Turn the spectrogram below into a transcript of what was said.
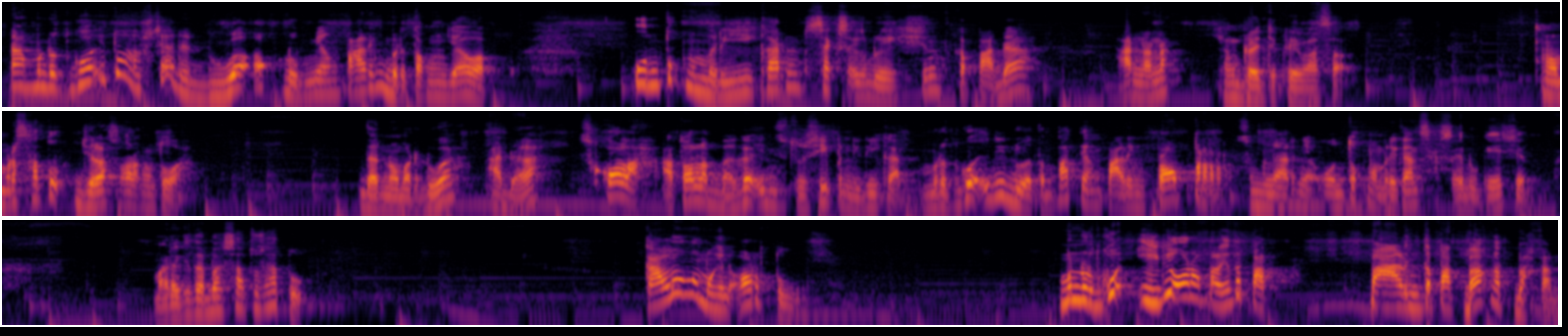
Nah, menurut gue itu harusnya ada dua oknum yang paling bertanggung jawab untuk memberikan sex education kepada anak-anak yang beranjak dewasa. Nomor satu, jelas orang tua. Dan nomor dua adalah sekolah atau lembaga institusi pendidikan. Menurut gue ini dua tempat yang paling proper sebenarnya untuk memberikan sex education. Mari kita bahas satu-satu. Kalau ngomongin ortu, menurut gue ini orang paling tepat. Paling tepat banget bahkan.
